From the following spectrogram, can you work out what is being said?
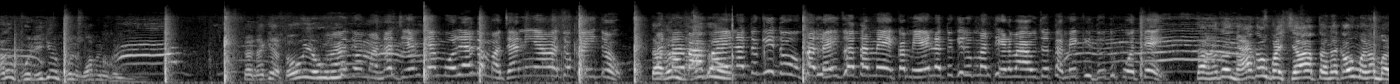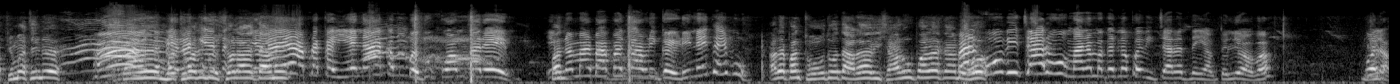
આ તો ભૂલી ગયો ભૂલ મોં પેલું થઈ ગયું તને એવું જો મને જેમ તો મજા નહીં આવે તો કહી દો મારા બાપાએ નતું કીધું કે લઈ જાઓ તમે કે મેં નતું કીધું મને તેડવા આવજો તમે કીધું તું પોતે. તને તો ના કહું ભાઈ સાહેબ તને કહું મને મથી મથી ને હા, તારે તો મથી મથી ગુસ્સો લાવે પેલા આપણે કહીએ ના કે હું બધું કોમ કરે. એમને મારા બાપા તો આવડી ગયડી નહીં થઈ અરે પણ થોડું તો તારે વિચારવું પડે કે હું વિચારું મારા મગજનો કોઈ વિચાર જ નહીં આવતો. લ્યો હવે. બોલો.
